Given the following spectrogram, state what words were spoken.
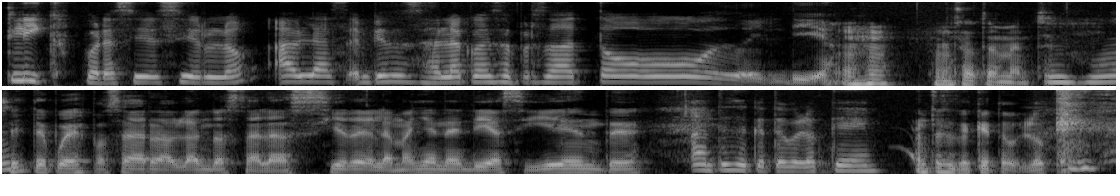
clic, por así decirlo, hablas, empiezas a hablar con esa persona todo el día. Exactamente. Sí, te puedes pasar hablando hasta las 7 de la mañana el día siguiente, Antes de que te bloquee. antes de que te bloquee.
